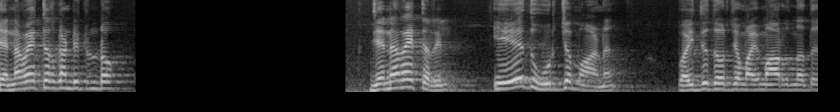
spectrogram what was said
ജനറേറ്റർ കണ്ടിട്ടുണ്ടോ? ജനറേറ്ററിൽ ഏത് ഊർജമാണ് വൈദ്യുതോർജമായി മാറുന്നത്?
